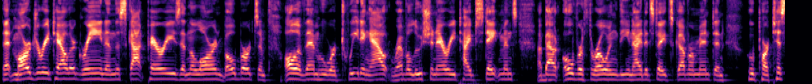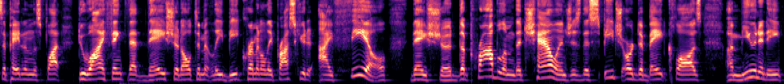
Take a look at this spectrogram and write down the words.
that Marjorie Taylor Greene and the Scott Perrys and the Lauren Boeberts and all of them who were tweeting out revolutionary type statements about overthrowing the United States government and who participated in this plot, do I think that they should ultimately be criminally prosecuted? I feel they should. The problem, the challenge is the speech or debate clause immunity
